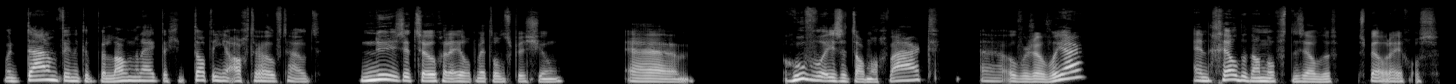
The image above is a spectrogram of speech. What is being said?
Maar daarom vind ik het belangrijk dat je dat in je achterhoofd houdt. Nu is het zo geregeld met ons pensioen. Uh, hoeveel is het dan nog waard uh, over zoveel jaar? En gelden dan nog dezelfde spelregels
